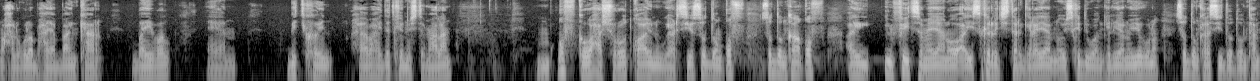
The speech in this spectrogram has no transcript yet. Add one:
waxaa lagula baxayaa bankar bible bitcoin waxyaabaha ay dadkeenu isticmaalaan qofka waxaa shuruud ku ah inuu gaarsiiyo soddon qof soddonkaa qof ay infate sameeyaan oo ay iska register gareeyaan oo iska diiwaangeliyaan oo iyaguna soddon kala sii doontaan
